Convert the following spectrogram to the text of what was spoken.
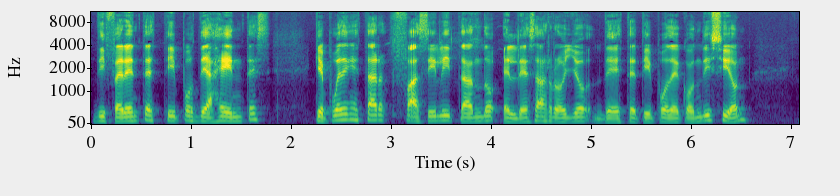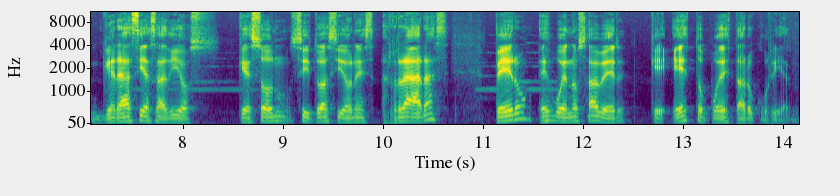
diferentes tipos de agentes que pueden estar facilitando el desarrollo de este tipo de condición. Gracias a Dios, que son situaciones raras, pero es bueno saber que esto puede estar ocurriendo.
